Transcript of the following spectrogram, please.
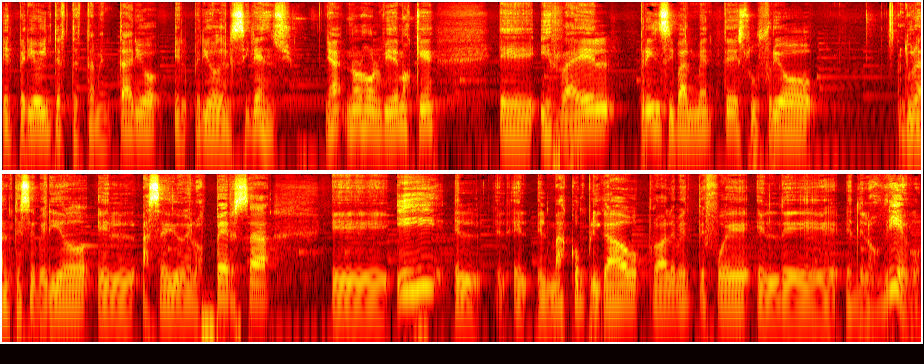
el periodo intertestamentario, el periodo del silencio. ¿ya? No nos olvidemos que eh, Israel principalmente sufrió durante ese periodo el asedio de los persas eh, y el, más complicado probablemente fue el de, el de los griegos.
